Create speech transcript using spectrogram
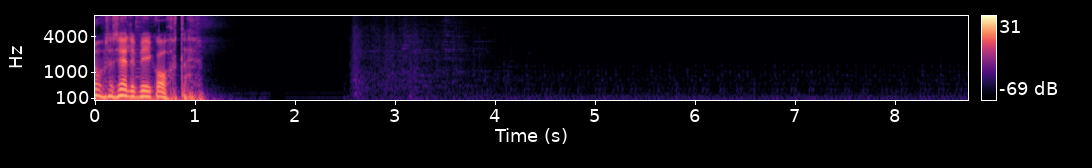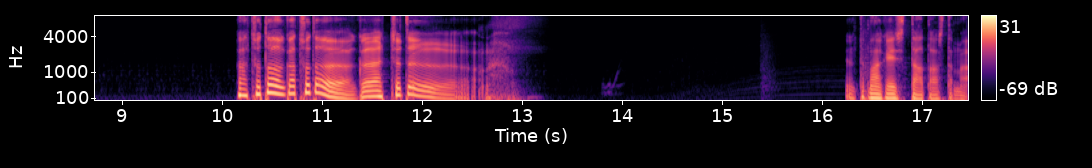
No se selvii kohta. Katsotaan, katsotaan, katsotaan. Nyt tämä kestää taas tämä.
